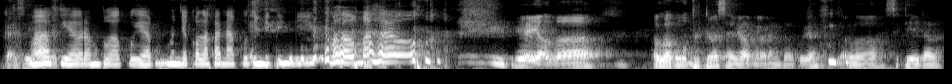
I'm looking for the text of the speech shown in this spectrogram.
Gak sih. Maaf ya orang tua aku yang menyekolahkan aku tinggi-tinggi, mahal-mahal. Ya ya Allah. Aku aku berdosa ya sama orang tuaku ya. Ya Allah, sedih dalam.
